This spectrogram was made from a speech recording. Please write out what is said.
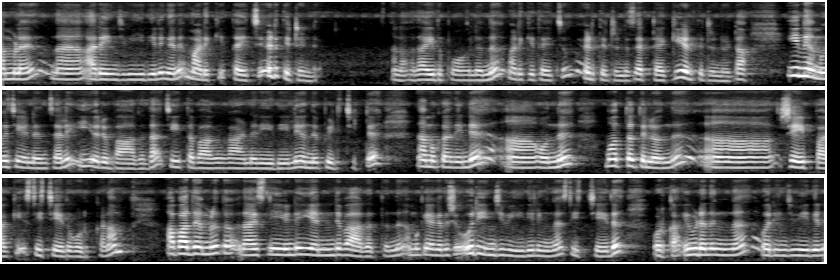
നമ്മൾ അര ഇഞ്ച് വീതിയിൽ ഇങ്ങനെ മടക്കി തയ്ച്ച് എടുത്തിട്ടുണ്ട്. ആണോ അതായത് ഇതുപോലെ ഒന്ന് മടക്കി തയ്ച്ചും എടുത്തിട്ടുണ്ട് സെറ്റാക്കി എടുത്തിട്ടുണ്ട് കേട്ടോ. ഇനി നമുക്ക് ചെയ്യേണ്ടതെന്ന് വെച്ചാൽ ഈ ഒരു ഭാഗത ചീത്ത ഭാഗം കാണുന്ന രീതിയിൽ ഒന്ന് പിടിച്ചിട്ട് നമുക്കതിന്റെ ഒന്ന് മൊത്തത്തിലൊന്ന് ഷേപ്പാക്കി സ്റ്റിച്ച് ചെയ്ത് കൊടുക്കണം. അപ്പോൾ അത് നമ്മൾ സ്ലീവിന്റെ ഈ എന്റെ ഭാഗത്തു നിന്ന് നമുക്ക് ഏകദേശം ഒരു ഇഞ്ച് വീതിയിൽ ഇങ്ങനെ സ്റ്റിച്ച് ചെയ്ത് കൊടുക്കാം. ഇവിടെ നിന്ന് ഒരു ഇഞ്ച് വീതിയിൽ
